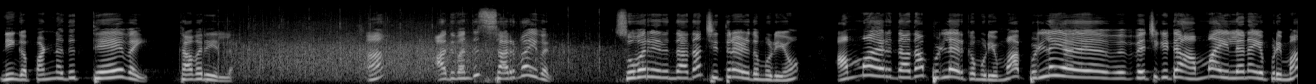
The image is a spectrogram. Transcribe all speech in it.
நீங்க பண்ணது தேவை தவறு இல்லை. ஆ? அது வந்து சர்வைவல் சுவர் இருந்தால் தான் சித்திரம் எழுத முடியும். அம்மா இருந்தால் தான் பிள்ளை இருக்க முடியுமா? பிள்ளைய வச்சுக்கிட்டு அம்மா இல்லைன்னா எப்படிம்மா?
